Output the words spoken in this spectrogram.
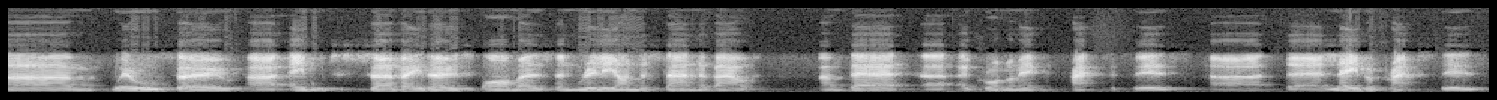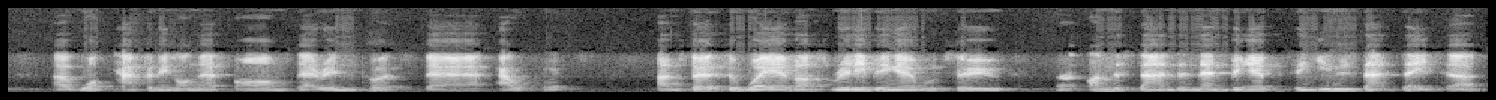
Um, we're also uh, able to survey those farmers and really understand about um, their uh, agronomic practices, uh, their labour practices, uh, what's happening on their farms, their inputs, their outputs. Um, so it's a way of us really being able to uh, understand and then being able to use that data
